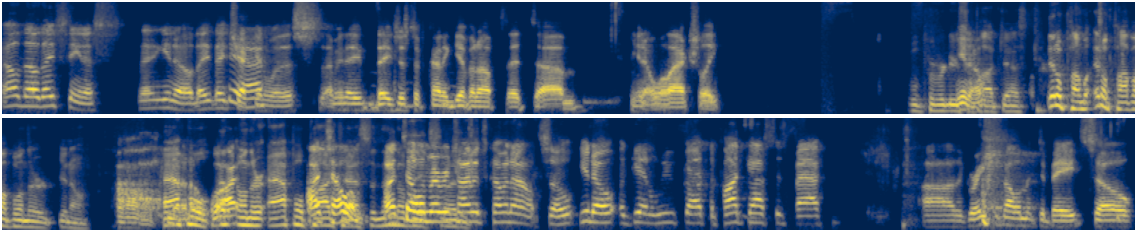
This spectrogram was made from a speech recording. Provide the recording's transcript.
Well, no, they've seen us. They, you know, they they check Yeah. in with us. I mean, they they just have kind of given up that, um, you know, we'll actually. We'll produce You a know. podcast. It'll pop it'll pop up on their you know Oh, no, no. Apple Well, on their Apple I tell them. I tell them every time it's coming out. So you know, again, we've got the podcast is back, uh, the great development debate. So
